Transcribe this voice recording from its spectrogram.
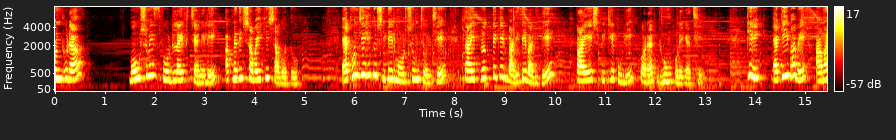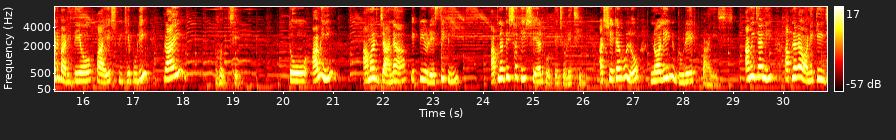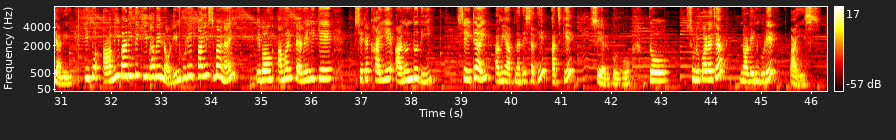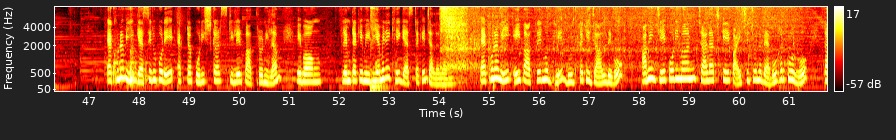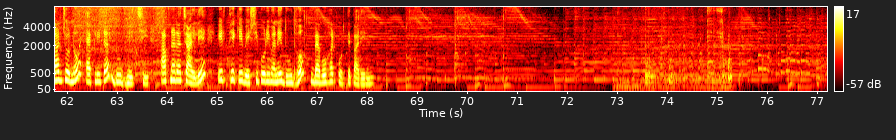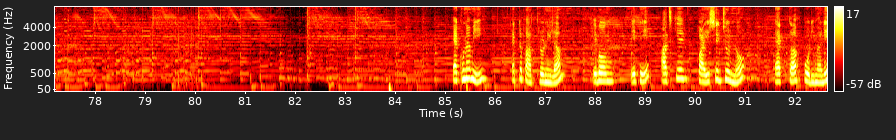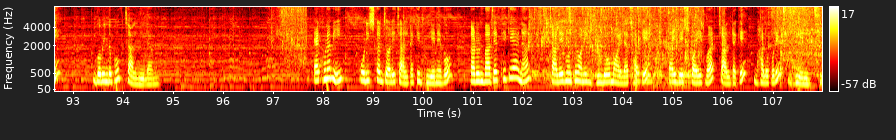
বন্ধুরা, Mousumi's food life চ্যানেলে আপনাদের সবাইকে স্বাগত। এখন যেহেতু শীতের মরশুম চলছে, তাই প্রত্যেকের বাড়িতে বাড়িতে পায়েস, পিঠে পুলি করার ধুম পড়ে গেছে। ঠিক একইভাবে আমার বাড়িতেও পায়েস, পিঠে পুলি প্রায় হচ্ছে। তো আমি আমার জানা একটি রেসিপি আপনাদের সাথে শেয়ার করতে চলেছি, আর সেটা হলো নলেন গুড়ের পায়েস। আমি জানি আপনারা অনেকেই জানেন, কিন্তু আমি বাড়িতে কীভাবে নলেন গুড়ের পায়েস বানাই এবং আমার ফ্যামিলিকে সেটা খাইয়ে আনন্দ দিই, সেইটাই আমি আপনাদের সাথে আজকে শেয়ার করব। তো শুরু করা যাক নলেন গুড়ের পায়েস। এখন আমি গ্যাসের উপরে একটা পরিষ্কার স্টিলের পাত্র নিলাম এবং ফ্লেমটাকে মিডিয়ামে রেখে গ্যাসটাকে জ্বালালাম। এখন আমি এই পাত্রের মধ্যে দুধটাকে জাল দেব আমি যে পরিমাণ চাল আজকে পায়েসের জন্য ব্যবহার করব, তার জন্য এক লিটার দুধ নিচ্ছি। আপনারা চাইলে এর থেকে বেশি পরিমাণে দুধও ব্যবহার করতে পারেন। এখন আমি একটা পাত্র নিলাম। এবং এতে আজকের পায়েসের জন্য এক কাপ পরিমাণে গোবিন্দভোগ চাল নিলাম। এখন আমি পরিষ্কার জলে চালটাকে ধুয়ে নেব, কারণ বাজার থেকে আনা চালের মধ্যে অনেক ধুলো, ময়লা থাকে, তাই বেশ কয়েকবার চালটাকে ভালো করে ধুয়ে নিচ্ছি।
